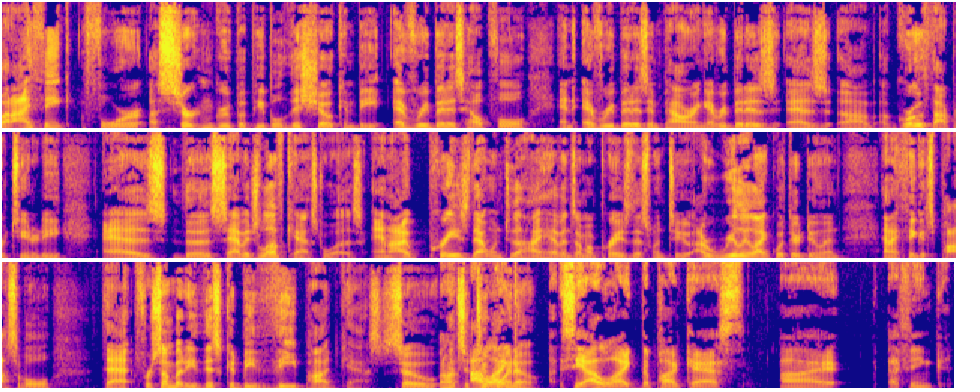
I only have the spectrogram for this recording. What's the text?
But I think for a certain group of people, this show can be every bit as helpful and every bit as empowering, every bit as as uh, a growth opportunity as the Savage Lovecast was. And I praise that one to the high heavens. I'm gonna praise this one too. I really like what they're doing, and I think it's possible that for somebody this could be the podcast. So it's a 2.0. like- see, I like the podcast. I I think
